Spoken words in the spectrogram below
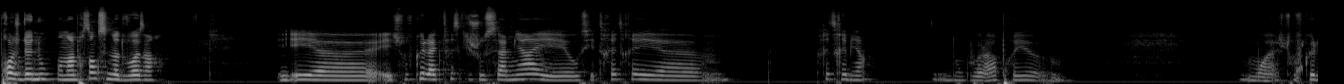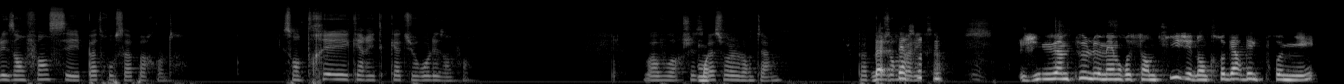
proche de nous. On a l'impression que c'est notre voisin. Et, euh, et je trouve que l'actrice qui joue Samia est aussi très très très très bien. Donc voilà, après. euh, Ouais, je trouve que les enfants, c'est pas trop ça par contre. Ils sont très caricaturaux, les enfants. On va voir, je sais Ouais. pas sur le long terme. Je suis pas Bah, plus emballée que ça. J'ai eu un peu le même ressenti. J'ai donc regardé le premier.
